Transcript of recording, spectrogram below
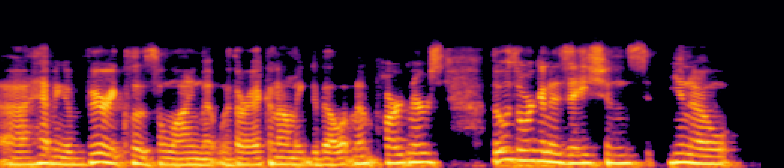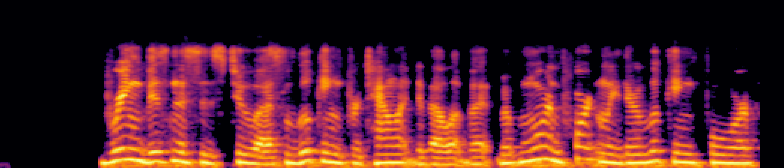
uh, having a very close alignment with our economic development partners. Those organizations, you know, bring businesses to us looking for talent development, but more importantly, they're looking for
